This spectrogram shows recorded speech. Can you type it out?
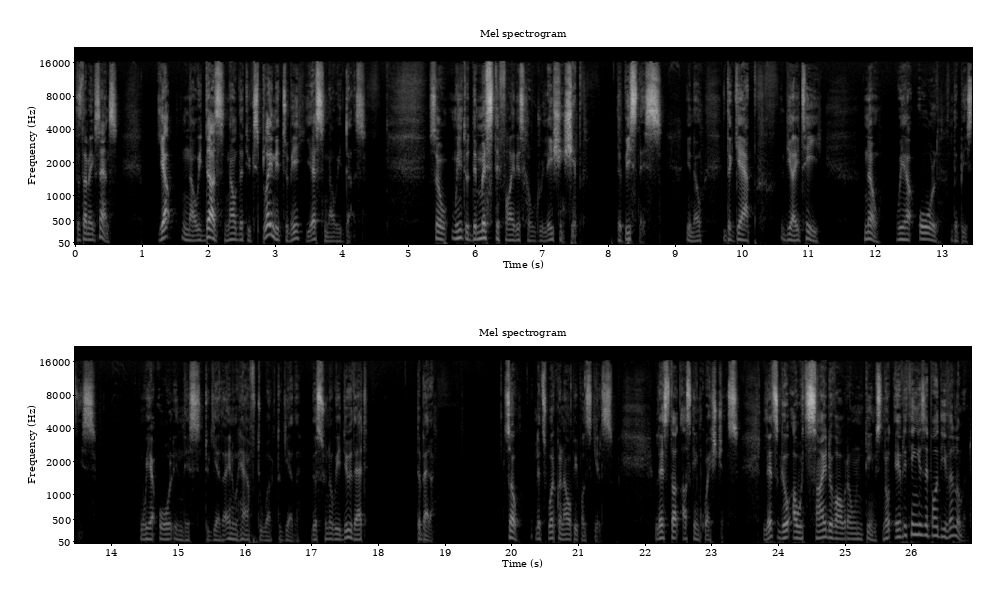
Does that make sense? Yep. Now it does. Now that you explain it to me, yes, now it does. So we need to demystify this whole relationship, the business, you know, the gap, the IT, no, we are all the business. We are all in this together and we have to work together. The sooner we do that, the better. So let's work on our people skills. Let's start asking questions. Let's go outside of our own teams. Not everything is about development.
